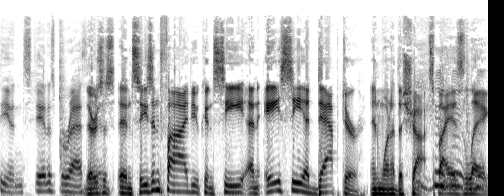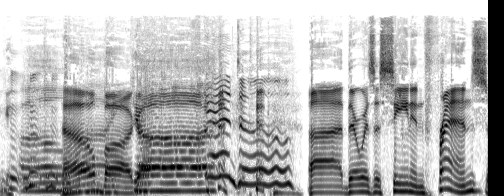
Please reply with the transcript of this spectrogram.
name? Baratheon, Stannis Baratheon. There's a, in season five, you can see an AC adapter in one of the shots by his leg. oh, Oh my god! Scandal. Uh, there was a scene in Friends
